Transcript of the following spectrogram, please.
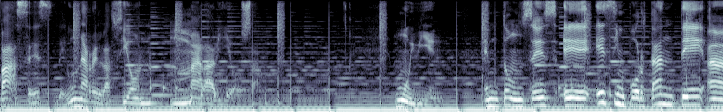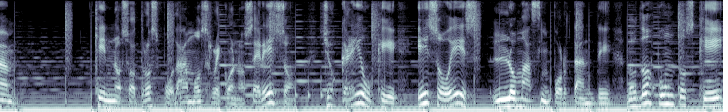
bases de una relación maravillosa. Muy bien, entonces eh, es importante que nosotros podamos reconocer eso. Yo creo que eso es lo más importante. Los dos puntos que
